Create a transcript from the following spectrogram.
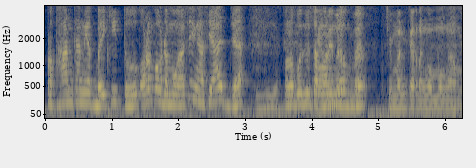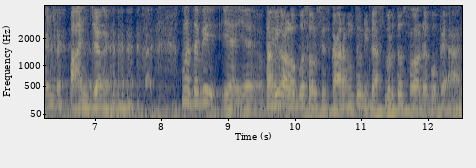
pertahankan niat baik itu. Orang kalau udah mau ngasih ngasih aja. Iya sih. Walaupun susah lu ngeluarin dompet. Cuman karena ngomong ngamen panjang ya. Enggak, tapi ya iya oke. Tapi kalau gue solusi sekarang tuh di dashboard tuh selalu ada gopean.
